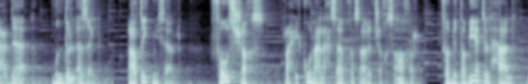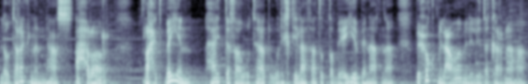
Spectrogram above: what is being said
أعداء منذ الأزل. أعطيك مثال. فوز شخص راح يكون على حساب خسارة شخص آخر. فبطبيعة الحال لو تركنا الناس أحرار راح تبين هاي التفاوتات والاختلافات الطبيعية بيناتنا بحكم العوامل اللي ذكرناها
